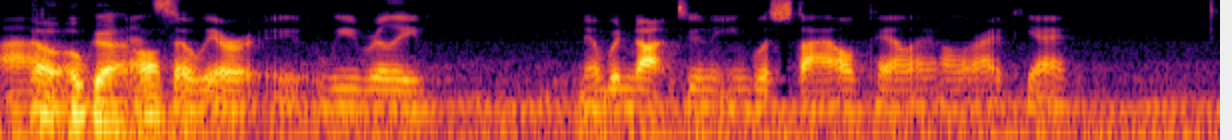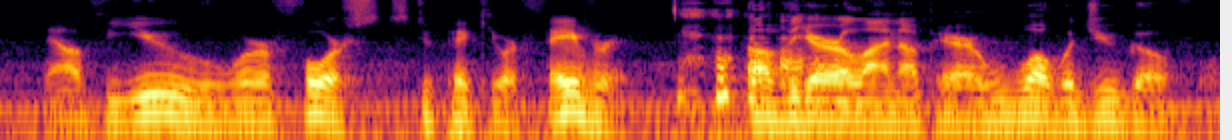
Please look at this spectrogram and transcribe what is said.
Um, Oh, okay, And so we are we really, you know, we're not doing the English style pale ale or IPA. Now, if you were forced to pick your favorite of the Euro lineup here, what would you go for?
